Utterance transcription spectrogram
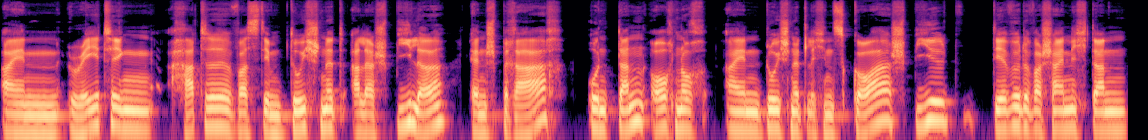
ein Rating hatte, was dem Durchschnitt aller Spieler entsprach und dann auch noch einen durchschnittlichen Score spielt, der würde wahrscheinlich dann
